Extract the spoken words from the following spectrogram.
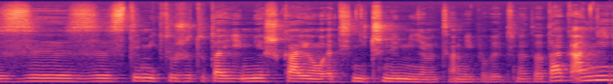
z, z, z tymi, którzy tutaj mieszkają etnicznymi Niemcami, powiedzmy to tak, ani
